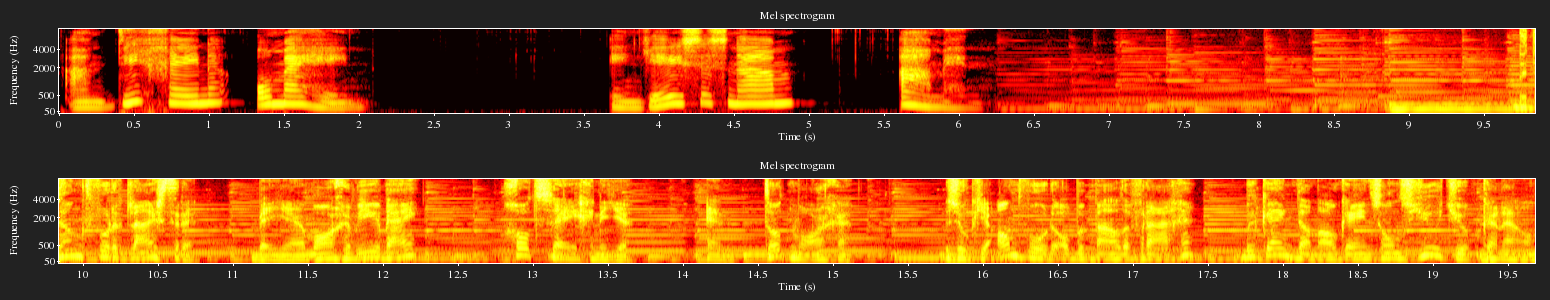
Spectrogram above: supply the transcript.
aan diegenen om mij heen. In Jezus' naam, Amen. Bedankt voor het luisteren. Ben je er morgen weer bij? God zegene je. En tot morgen. Zoek je antwoorden op bepaalde vragen? Bekijk dan ook eens ons YouTube-kanaal.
